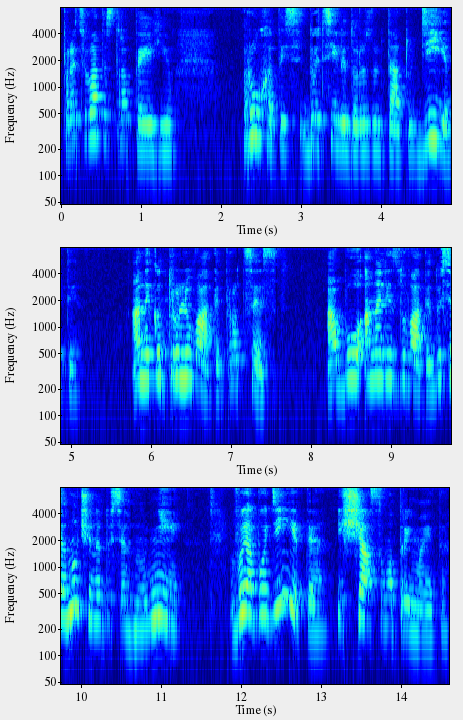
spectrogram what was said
працювати стратегію, рухатись до цілі, до результату, діяти, а не контролювати процес. Або аналізувати, досягну чи не досягну. Ні. Ви або дієте і з часом отримаєте,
